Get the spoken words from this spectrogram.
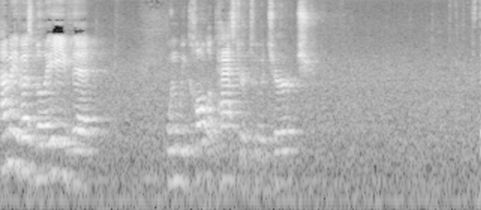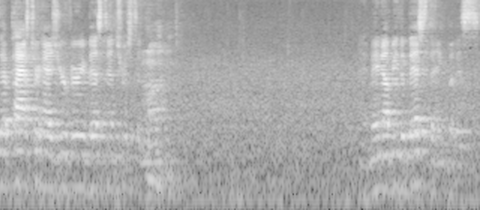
How many of us believe that when we call a pastor to a church, that pastor has your very best interest in mind? And It may not be the best thing, but it's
